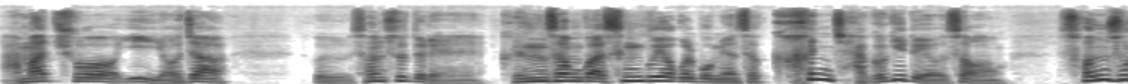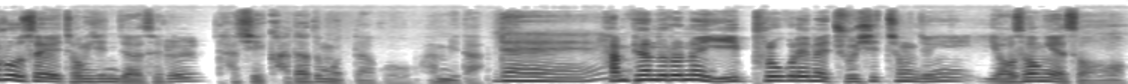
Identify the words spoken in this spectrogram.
아마추어 이 여자 그 선수들의 근성과 승부욕을 보면서 큰 자극이 되어서 선수로서의 정신 자세를 다시 가다듬었다고 합니다. 네. 한편으로는 이 프로그램의 주 시청층이 여성에서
